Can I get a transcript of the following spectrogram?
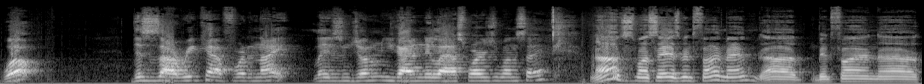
Well, this is our recap for tonight, ladies and gentlemen. You got any last words you want to say? No, I just want to say it's been fun, man. Uh, been fun, uh,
